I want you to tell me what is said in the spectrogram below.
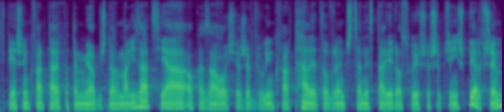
W pierwszym kwartale potem miała być normalizacja. Okazało się, że w drugim kwartale to wręcz ceny stali rosły jeszcze szybciej niż w pierwszym.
